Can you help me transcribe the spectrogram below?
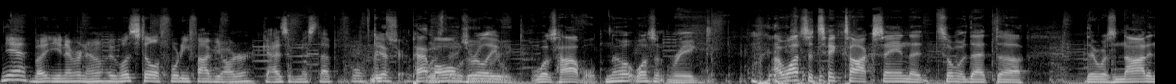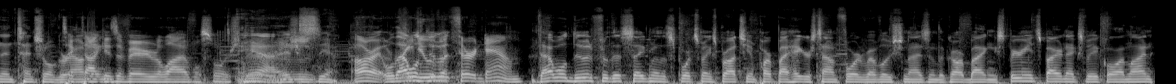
Yeah, but you never know. It was still a 45 yarder. Guys have missed that before. Yeah, Pat Was Mahomes really rigged? was hobbled. No, it wasn't rigged. I watched a TikTok saying that some of that uh, there was not an intentional grounding. TikTok is a very reliable source. yeah, it's yeah. All right, well that will Redo do of a it. third down. That will do it for this segment of the Sports Mix brought to you in part by Hagerstown Ford, revolutionizing the car buying experience. Buy your next vehicle online.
